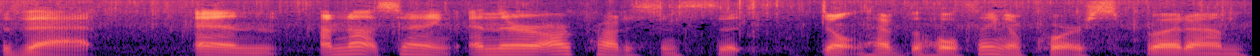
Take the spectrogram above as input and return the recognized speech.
that. And I'm not saying, and there are Protestants that don't have the whole thing, of course, but um,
